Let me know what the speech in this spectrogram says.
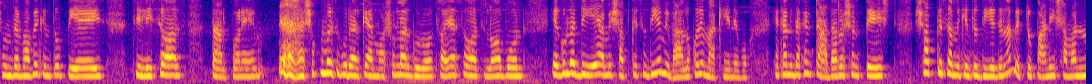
সুন্দরভাবে কিন্তু পেঁয়াজ, চিলি সস, তারপরে শুকনো মরিচ গুঁড়ো আর কি, আর মশলার গুঁড়ো, সয়া সস, লবণ, এগুলো দিয়ে আমি সব কিছু দিয়ে আমি ভালো করে মাখিয়ে নেব। এখানে দেখেন একটা আদা রসুন পেস্ট সব কিছু আমি কিন্তু দিয়ে দিলাম, একটু পানি সামান্য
